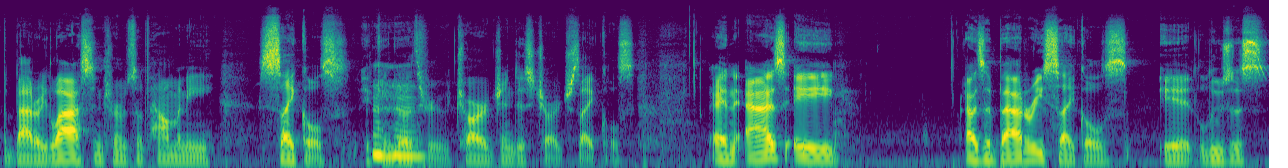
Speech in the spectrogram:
the battery lasts in terms of how many cycles it can go mm-hmm. through, charge and discharge cycles. And as a as a battery cycles, it loses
